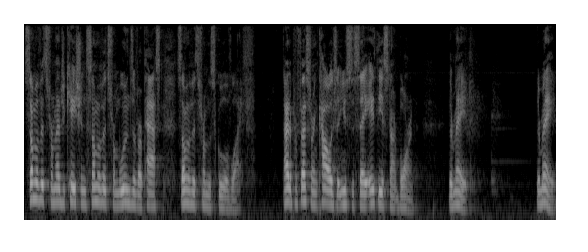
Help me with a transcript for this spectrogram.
Some of it's from education, some of it's from wounds of our past, some of it's from the school of life. I had a professor in college that used to say atheists aren't born, they're made. They're made.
